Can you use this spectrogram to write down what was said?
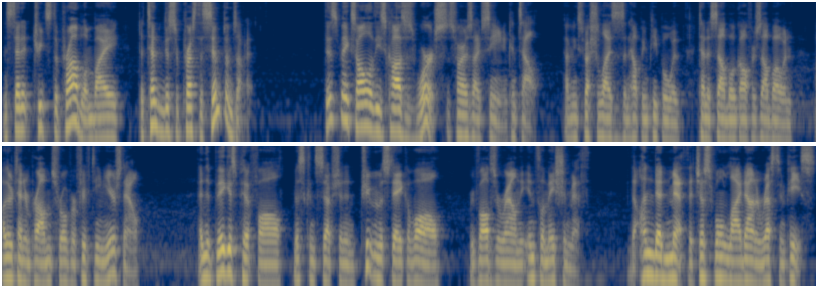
Instead, it treats the problem by attempting to suppress the symptoms of it. This makes all of these causes worse, as far as I've seen and can tell, having specializes in helping people with tennis elbow, golfer's elbow, and other tendon problems for over 15 years now. And the biggest pitfall, misconception, and treatment mistake of all revolves around the inflammation myth. The undead myth that just won't lie down and rest in peace,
